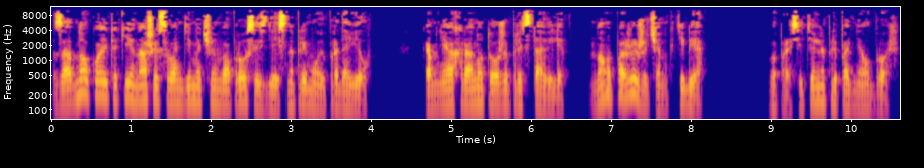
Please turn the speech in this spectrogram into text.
Заодно кое-какие наши с Вандимычем вопросы здесь напрямую продавил. Ко мне охрану тоже представили, но пожиже, чем к тебе. Вопросительно приподнял бровь.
